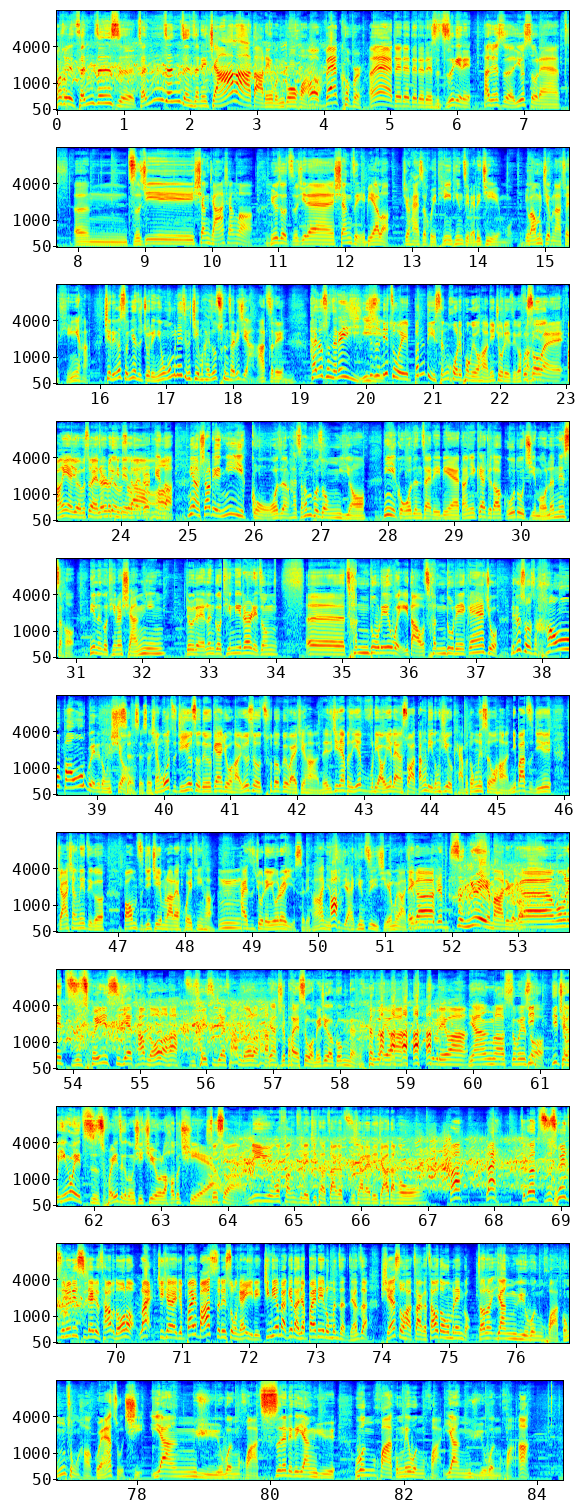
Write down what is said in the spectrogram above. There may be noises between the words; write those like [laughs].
我说的真真是真真正正的加拿大的温哥华，哦，Vancouver，哎，对对对对对，是资格的，他说是有时候呢。嗯，自己想家乡了，有时候自己呢想这边了，就还是会听一听这边的节目，又把我们节目拿出来听一下。其实那个时候你还是觉得，因为我们的这个节目还是存在的价值的，还是存在的意义。就是你作为本地生活的朋友哈，你觉得这个无所谓，方言就无所谓，哪儿都听得到，哪儿听到。你要晓得，你一个人还是很不容易哦。你一个人在那边，当你感觉到孤独、寂寞、冷的时候，你能够听点乡音。对不对？能够听你点儿那种，呃，成都的味道，成都的感觉，那个时候是好宝贵的东西哦。是是是，像我自己有时候都有感觉哈，有时候出到国外去哈，那几天不是也无聊也难耍，当地东西又看不懂的时候哈，你把自己家乡的这个，把我们自己节目拿来回听哈，嗯，还是觉得有点意思的啊。你自己还听自己节目呀？那个自虐嘛，这个。[laughs] 这个我们的自吹的时间差不多了哈，自吹时间差不多了哈。杨师不好意思，我没这个功能。[laughs] 对不对吧？对不对吧？[laughs] 杨老师，我跟你说，你就因为自吹这个东西节约了好多。钱，说实话，你以为我房子那几套咋个置下来的家当哦？好，来，这个自吹自擂的时间就差不多了。来，接下来就摆巴适的说安逸的。今天我们要给大家摆的龙门阵，这样子，先说哈咋个找到我们两个？找到洋芋文化公众号关注起，洋芋文化吃的那个洋芋，文化宫的文化，洋芋文化啊。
